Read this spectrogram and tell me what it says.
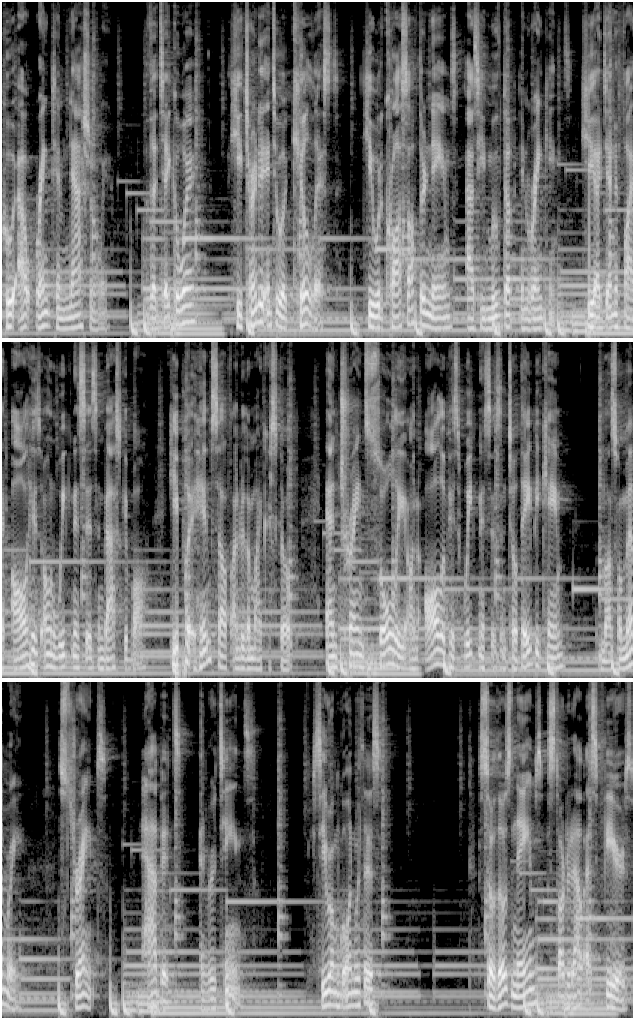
who outranked him nationally. The takeaway? He turned it into a kill list. He would cross off their names as he moved up in rankings. He identified all his own weaknesses in basketball. He put himself under the microscope and trained solely on all of his weaknesses until they became muscle memory, strengths, habits, and routines. See where I'm going with this? So, those names started out as fears,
